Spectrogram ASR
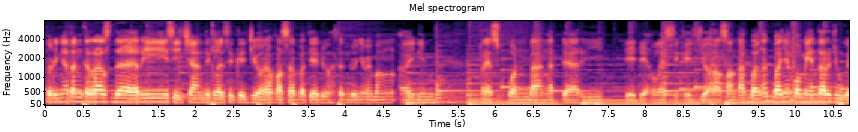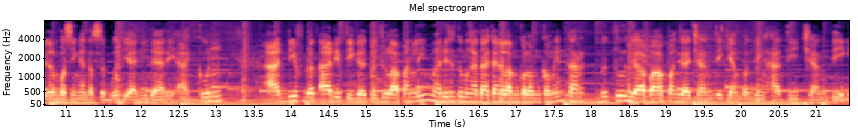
Peringatan keras dari si cantik Lesti Kejora persahabat ya. Duh tentunya memang uh, ini respon banget dari Dede Lesti Kejora. Sontak banget banyak komentar juga dalam postingan tersebut yakni dari akun Adif.adif3785 Di situ mengatakan dalam kolom komentar Betul gak apa-apa gak cantik. Yang penting hati cantik.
